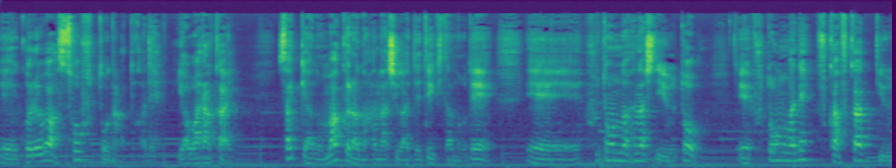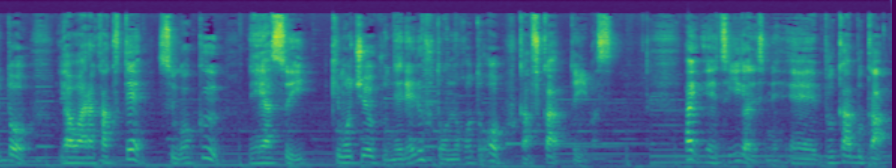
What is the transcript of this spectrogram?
えー、これはソフトなとかね、柔らかい。さっきあの枕の話が出てきたので、えー、布団の話で言うと、えー、布団がね、ふかふかっていうと、柔らかくて、すごく寝やすい、気持ちよく寝れる布団のことをふかふかと言います。はい、えー、次がですね、えー、ブカブカ。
